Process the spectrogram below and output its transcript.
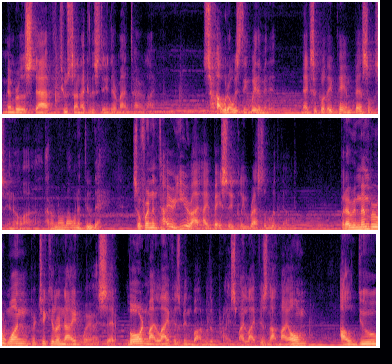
member of the staff, Tucson, I could have stayed there my entire life. So I would always think, wait a minute, Mexico, they pay in pesos, you know. Uh, I don't know if I want to do that. So for an entire year, I, I basically wrestled with God. But I remember one particular night where I said, Lord, my life has been bought with a price. My life is not my own. I'll do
